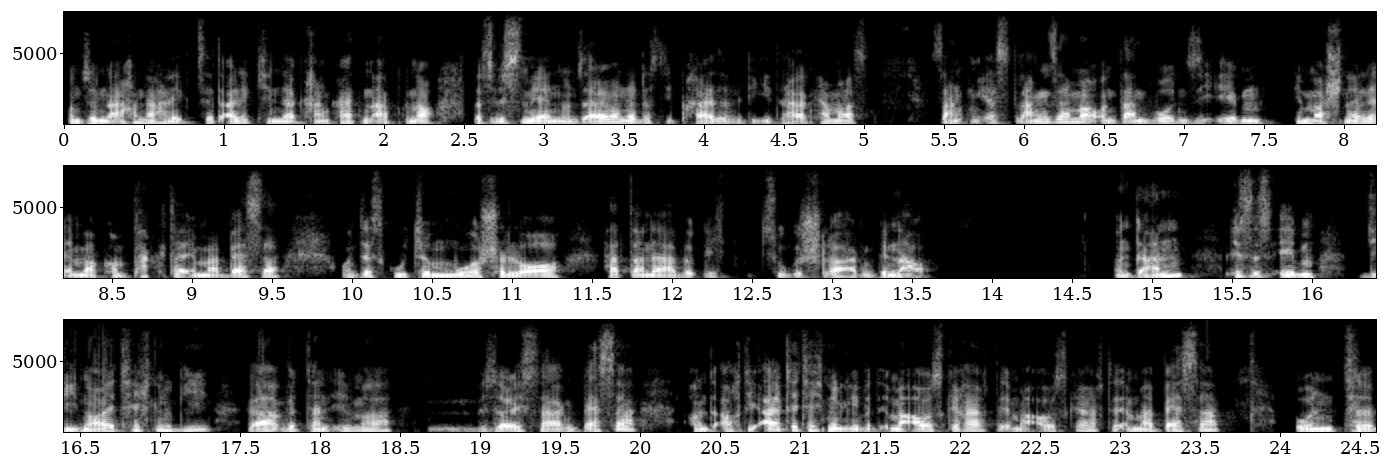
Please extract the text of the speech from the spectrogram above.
und so nach und nach legt sie halt alle Kinderkrankheiten ab. Genau. Das wissen wir ja nun selber, ne, dass die Preise für Digitalkameras sanken erst langsamer und dann wurden sie eben immer schneller, immer kompakter, immer besser. Und das gute Moore'sche Law hat dann da wirklich zugeschlagen. Genau. Und dann ist es eben die neue Technologie, ja, wird dann immer, wie soll ich sagen, besser. Und auch die alte Technologie wird immer ausgereifter, immer ausgereifter, immer besser und äh,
